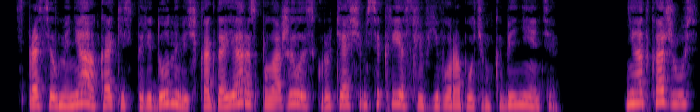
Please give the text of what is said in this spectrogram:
— спросил меня Акакий Спиридонович, когда я расположилась в крутящемся кресле в его рабочем кабинете. — Не откажусь.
